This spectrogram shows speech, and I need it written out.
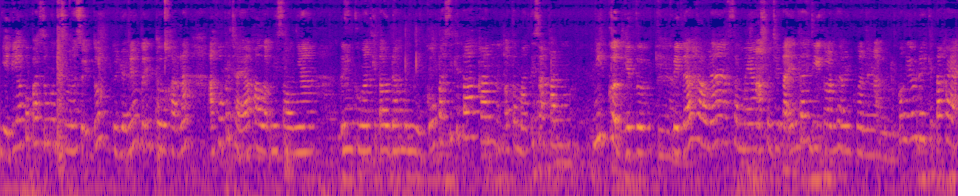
jadi aku pas memutuskan masuk itu tujuannya untuk itu. Karena aku percaya kalau misalnya lingkungan kita udah mendukung pasti kita akan otomatis akan ngikut gitu. Iya. beda halnya sama yang aku ceritain tadi. Kalau misalnya lingkungan yang nggak mendukung ya udah kita kayak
